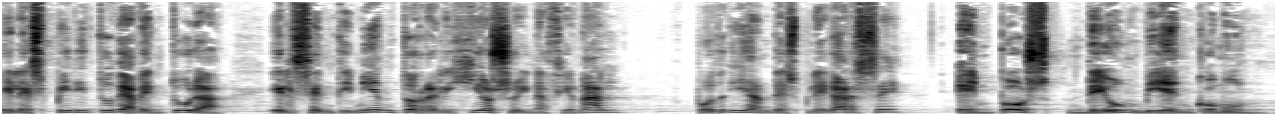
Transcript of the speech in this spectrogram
el espíritu de aventura, el sentimiento religioso y nacional podrían desplegarse en pos de un bien común.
